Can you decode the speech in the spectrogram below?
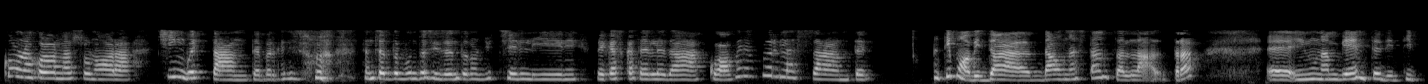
con una colonna sonora cinguettante, perché a un certo punto si sentono gli uccellini, le cascatelle d'acqua, quindi è un po' rilassante. Ti muovi da, da una stanza all'altra eh, in un ambiente di tipo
